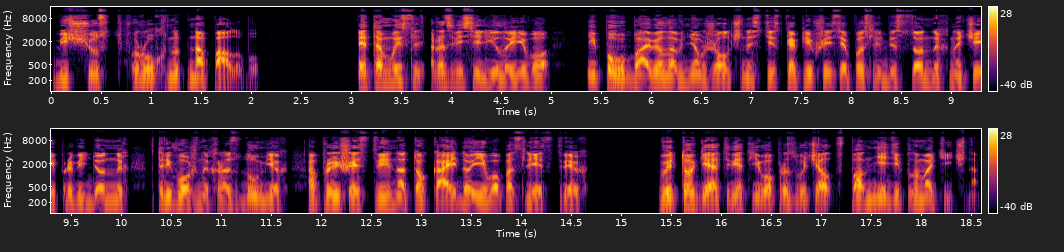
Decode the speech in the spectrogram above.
без чувств рухнут на палубу. Эта мысль развеселила его и поубавила в нем желчности, скопившейся после бессонных ночей, проведенных в тревожных раздумьях о происшествии на Токайдо и его последствиях, в итоге ответ его прозвучал вполне дипломатично.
